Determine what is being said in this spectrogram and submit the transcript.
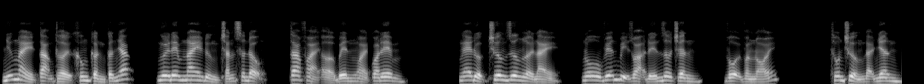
Những này tạm thời không cần cân nhắc, ngươi đêm nay đừng chắn sơn động, ta phải ở bên ngoài qua đêm. Nghe được Trương Dương lời này, Nô Viễn bị dọa đến giơ chân, vội vàng nói: "Thôn trưởng đại nhân,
